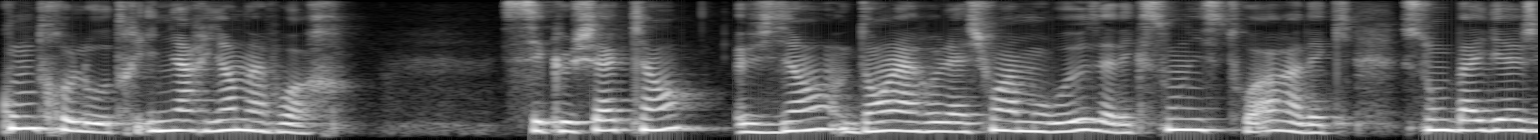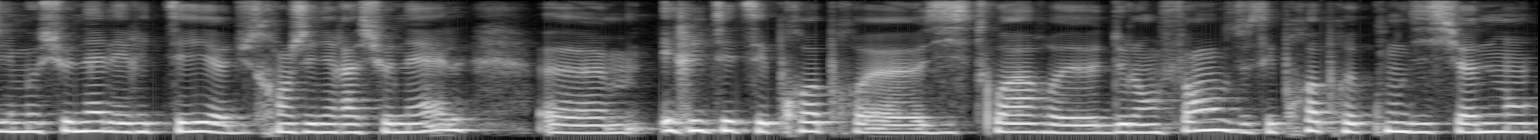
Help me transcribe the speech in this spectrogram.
contre l'autre. Il n'y a rien à voir. C'est que chacun vient dans la relation amoureuse avec son histoire, avec son bagage émotionnel hérité euh, du transgénérationnel, euh, hérité de ses propres euh, histoires de l'enfance, de ses propres conditionnements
